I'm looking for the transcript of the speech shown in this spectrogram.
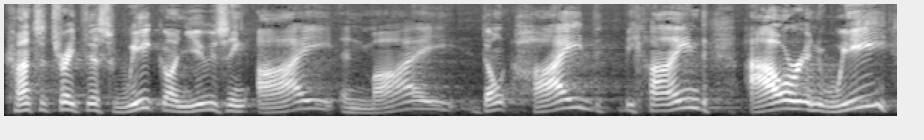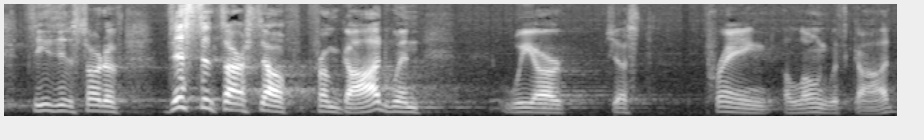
Concentrate this week on using I and my. Don't hide behind our and we. It's easy to sort of distance ourselves from God when we are just praying alone with God.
